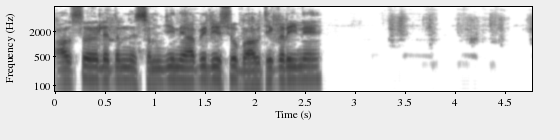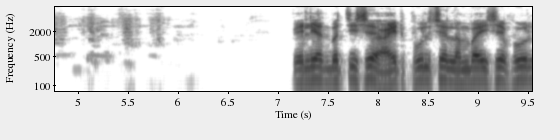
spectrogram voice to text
આવશો એટલે તમને સમજીને આપી દઈશું ભાવથી કરીને. પહેલી જ બચ્ચી છે હાઈટ ફૂલ છે, લંબાઈ છે ફૂલ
